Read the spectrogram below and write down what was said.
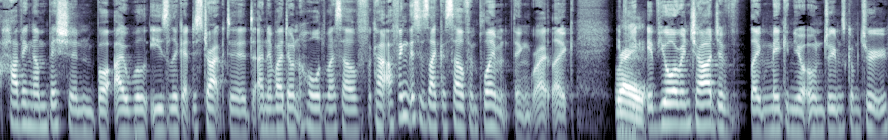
having ambition, but I will easily get distracted. And if I don't hold myself I think this is like a self employment thing, right? Like, if, Right. You, if you're in charge of like making your own dreams come true,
